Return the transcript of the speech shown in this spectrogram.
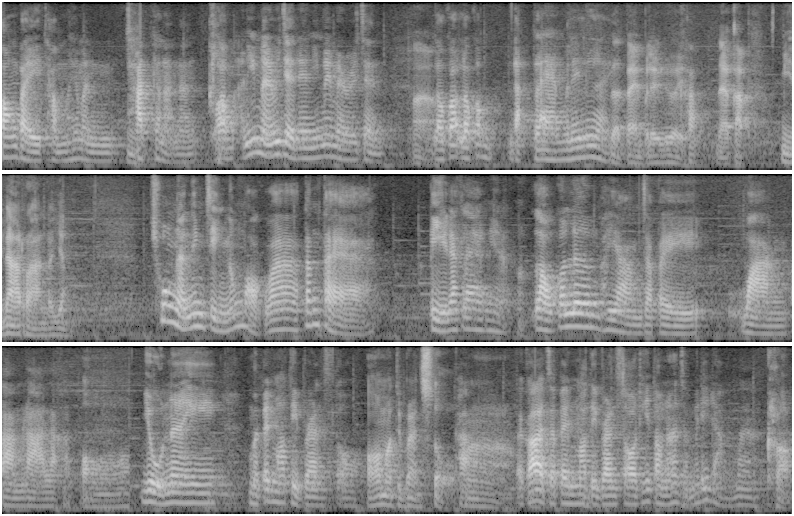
ต้องไปทำให้มันชัดขนาดนั้นครับ ว่าอันนี้ Mary Jane อันนี้ไม่ Mary Jane อ่า เราก็เราก็ดัดแปลงไปเรื่อยๆดัดแปลงไปเรื่อยครับๆนะครับมีหน้าร้านแล้วยังช่วงนั้นจริง ๆ ต้องบอกว่าตั้งแต่ปีแรก ๆ เนี่ยอะเราก็เริ่มพยายามจะไปวางตามร้านแล้วครับอ๋ออยู่ในเหมือนเป็น multi brand store อ๋อ multi brand store ครับอ่าแต่ก็อาจจะเป็น multi brand store ที่ตอนนั้นอาจจะไม่ได้ดังมากครับ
